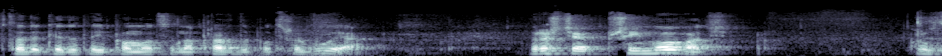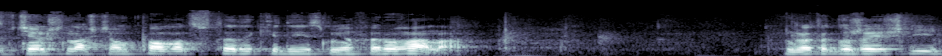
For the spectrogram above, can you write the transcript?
wtedy, kiedy tej pomocy naprawdę potrzebuję. Wreszcie przyjmować z wdzięcznością pomoc wtedy, kiedy jest mi oferowana. Dlatego, że jeśli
